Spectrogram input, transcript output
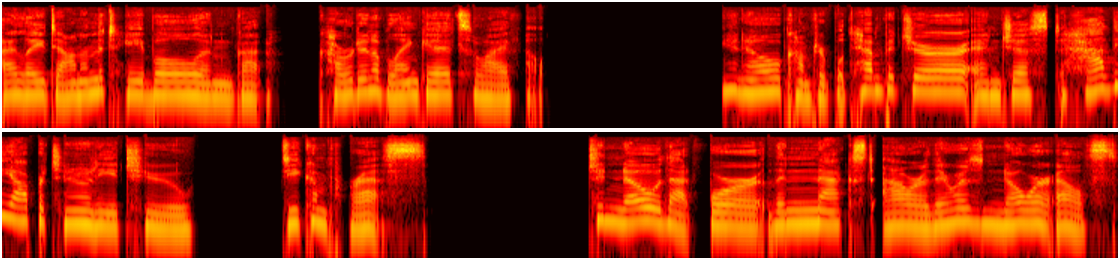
I laid down on the table and got covered in a blanket. So I felt, you know, comfortable temperature and just had the opportunity to decompress, to know that for the next hour, there was nowhere else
